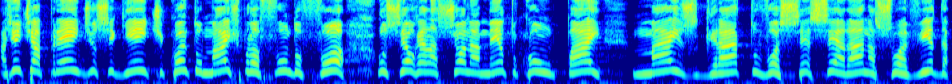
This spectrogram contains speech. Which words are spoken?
a gente aprende o seguinte: quanto mais profundo for o seu relacionamento com o Pai, mais grato você será na sua vida.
